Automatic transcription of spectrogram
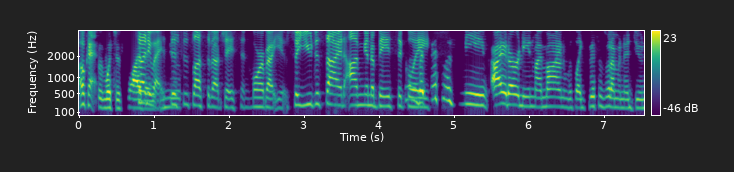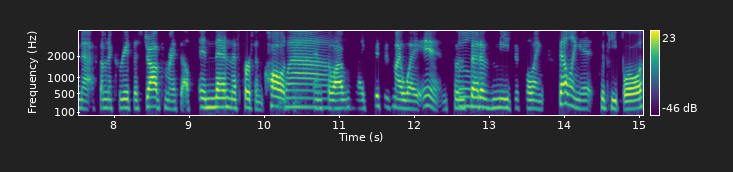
Okay. So, which is why. So anyway, this is less about Jason, more about you. So you decide I'm going to basically. This was me. I had already in my mind was like, this is what I'm going to do next. I'm going to create this job for myself. And then this person called wow. me, and so I was like, this is my way in. So Boom. instead of me just going selling it to people,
